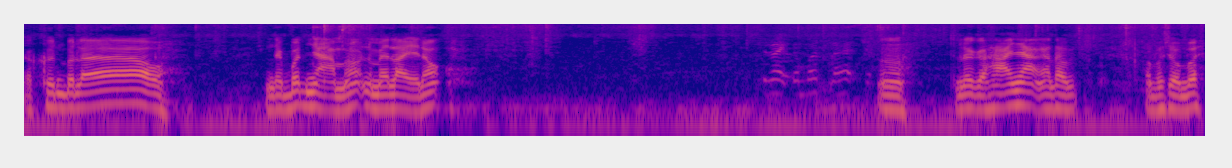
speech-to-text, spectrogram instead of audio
จะขึ้นไปแล้วมันอยากเบิดยามเนาะไม่ไหลเนาะจะได้ก็หมดแล้วเออจะเลยก็หายากนะท่านท่านผู้ชมเว้ย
